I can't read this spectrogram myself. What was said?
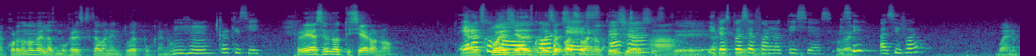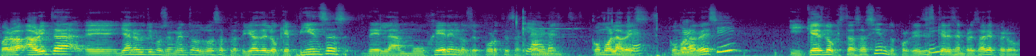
acordándome de las mujeres que estaban en tu época, ¿no? Creo que sí. Pero ella hace un noticiero, ¿no? Ya Era después, como ya después se pasó a noticias. este, Y a después se fue a noticias. Y sí, así fue. Bueno, pero ahorita, eh, ya en el último segmento nos vas a platicar de lo que piensas de la mujer en los deportes Claro. actualmente. ¿Cómo la ves? ¿Cómo la ves? Sí. ¿Y qué es lo que estás haciendo? Porque dices Sí. que eres empresaria, pero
